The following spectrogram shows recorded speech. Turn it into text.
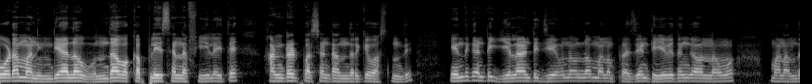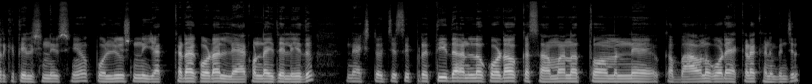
కూడా మన ఇండియాలో ఉందా ఒక ప్లేస్ అన్న ఫీల్ అయితే హండ్రెడ్ పర్సెంట్ అందరికీ వస్తుంది. ఎందుకంటే ఇలాంటి జీవనంలో మనం ప్రజెంట్ ఏ విధంగా ఉన్నామో మనందరికీ తెలిసిన విషయం. పొల్యూషన్ ఎక్కడా కూడా లేకుండా అయితే లేదు. నెక్స్ట్ వచ్చేసి ప్రతి దానిలో కూడా ఒక సమానత్వం అనే ఒక భావన కూడా ఎక్కడ కనిపించదు.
